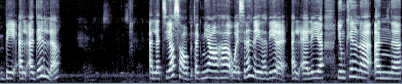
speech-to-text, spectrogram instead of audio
بالأدلة التي يصعب تجميعها واستنادا إلى هذه الآلية يمكننا أن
